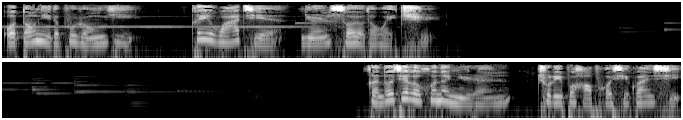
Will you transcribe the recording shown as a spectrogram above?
我懂你的不容易，可以瓦解女人所有的委屈。很多结了婚的女人处理不好婆媳关系，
